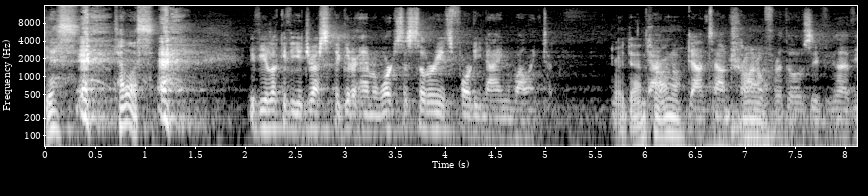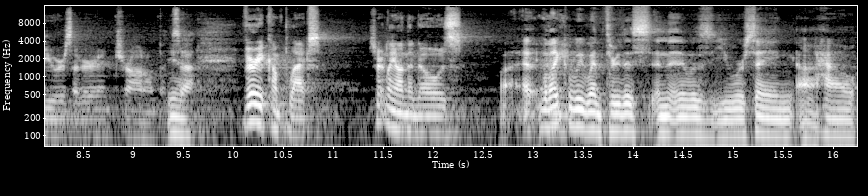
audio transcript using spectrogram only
Yes. Tell us. If you look at the address of the Gooderham and Worts Distillery, it's 49 Wellington. Right down Down- Toronto. Downtown Toronto for those of you, uh, viewers that are in Toronto. But Yeah. uh, very complex, certainly on the nose. I, I like when we went through this, and it was you were saying uh, how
